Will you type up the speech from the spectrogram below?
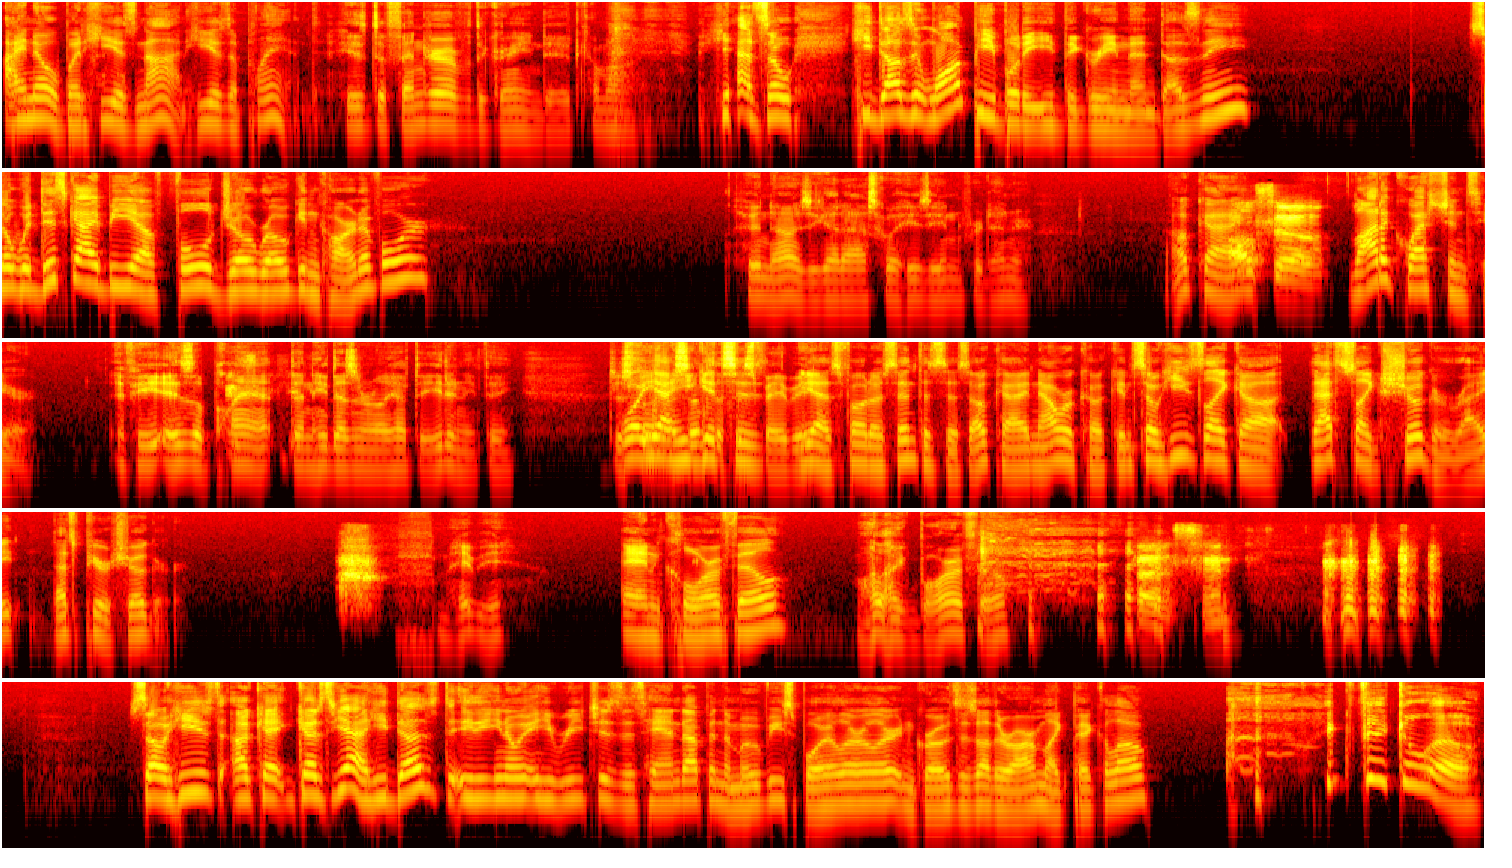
I know, but he is not. He is a plant. He's defender of the green, dude. Come on. Yeah, so he doesn't want people to eat the green then, doesn't he? So would this guy be a full Joe Rogan carnivore? Who knows? You got to ask what he's eating for dinner. Okay. Also, A lot of questions here. If he is a plant, then he doesn't really have to eat anything. Just well, yeah, he gets his baby. Yes, photosynthesis. Okay, now we're cooking. So he's like uh that's like sugar, right? That's pure sugar. maybe And chlorophyll. more like borophyll. photosynth- So he's okay because yeah, he does. You know, he reaches his hand up in the movie. Spoiler alert! And grows his other arm like Piccolo. like Piccolo.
